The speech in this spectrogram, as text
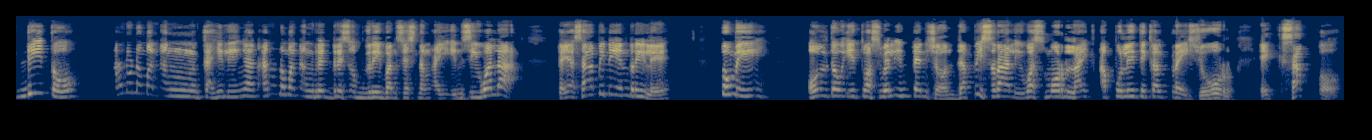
Dito, ano naman ang kahilingan? Ano naman ang redress of grievances ng INC? Wala. Kaya sabi ni Enrile, to me, although it was well-intentioned, the peace rally was more like a political pressure. Eksakto.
